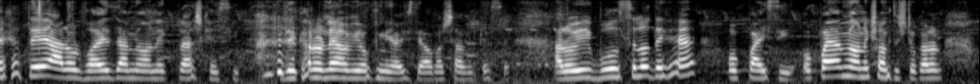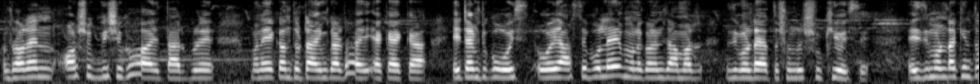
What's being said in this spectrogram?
দেখাতে আর ওর ভয়ে যে আমি অনেক ক্রাশ খাইছি। যে কারণে আমি ওকে নিয়ে আসছি আমার স্বামীর কাছে। আর ওই বলছিল দেখে ওকে পাইছি। ওকে পাই আমি অনেক সন্তুষ্ট, কারণ ধরেন অসুখ বিসুখ হয়, তারপরে মানে একান্ত টাইম কাটায় একা একা। এই টাইমটুকু ওই ওই আছে বলে মনে করেন যে আমার জীবনটা এত সুন্দর সুখী হয়েছে এই জীবনটা কিন্তু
